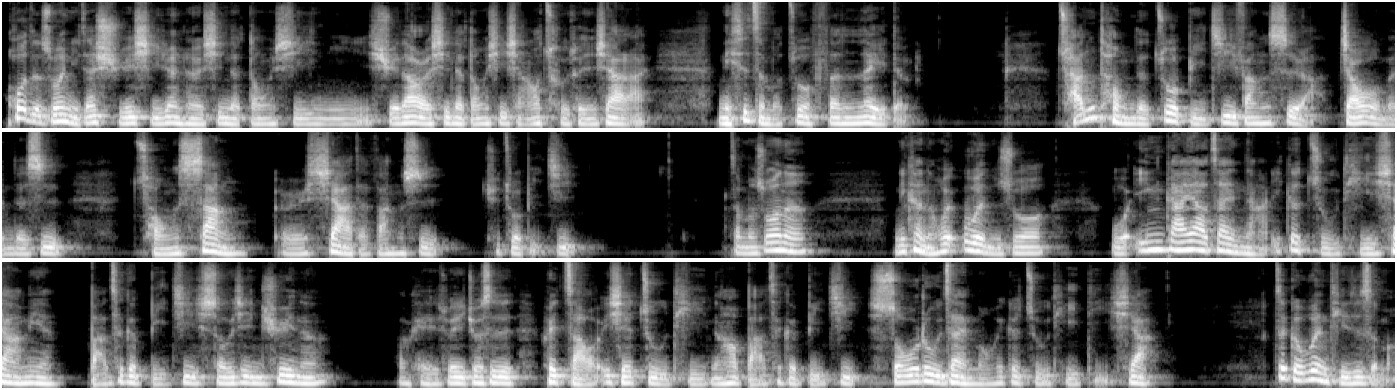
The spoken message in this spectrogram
或者说你在学习任何新的东西，你学到了新的东西，想要储存下来，你是怎么做分类的？传统的做笔记方式啊，教我们的是从上而下的方式去做笔记。怎么说呢？你可能会问说，我应该要在哪一个主题下面把这个笔记收进去呢？OK，所以就是会找一些主题，然后把这个笔记收录在某一个主题底下。这个问题是什么？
